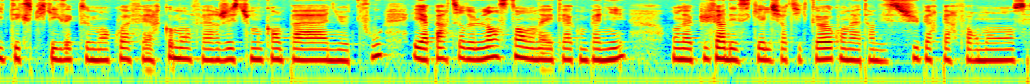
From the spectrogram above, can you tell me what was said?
Il t'explique exactement quoi faire, comment faire, gestion de campagne, tout. Et à partir de l'instant où on a été accompagné, on a pu faire des scales sur TikTok, on a atteint des super performances,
